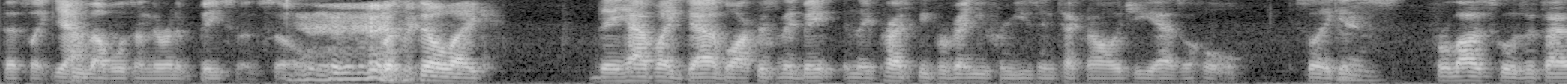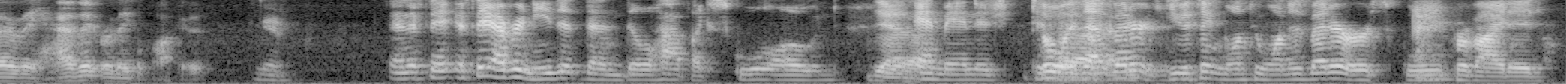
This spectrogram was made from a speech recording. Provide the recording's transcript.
that's like Yeah. two levels and they're in a basement. So, but still like they have like data blockers and they ba- and they practically prevent you from using technology as a whole. So like Yeah. it's for a lot of schools, it's either they have it or they block it. Yeah. And if they if they ever need it, then they'll have like school owned yeah. Yeah. and managed. So is devices that better? Do you think one-to-one is better, or school-provided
